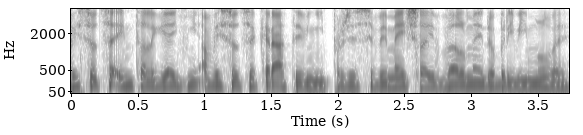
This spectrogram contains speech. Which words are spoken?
vysoce inteligentní a vysoce kreativní, protože si vymýšlejí velmi dobrý výmluvy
